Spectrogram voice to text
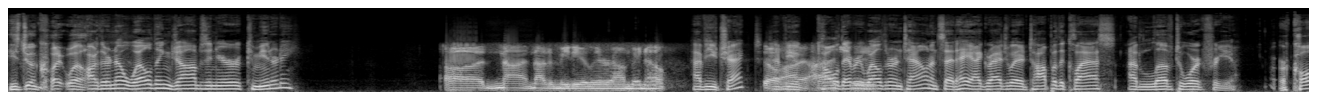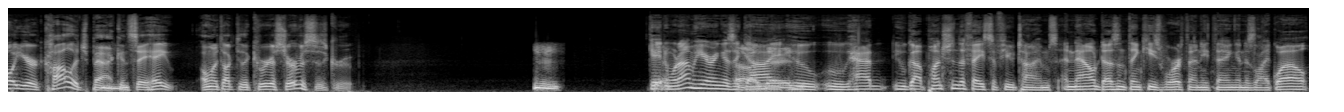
he's doing quite well. Are there no welding jobs in your community? uh not not immediately around me no Have you checked? So Have you I- I called every welder in town and said, "Hey, I graduated top of the class. I'd love to work for you." or call your college back and say, "Hey, I want to talk to the career services group." Mhm. Caden, Yeah. what I'm hearing is a Uh, guy is- who who had who got punched in the face a few times and now doesn't think he's worth anything and is like, well,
